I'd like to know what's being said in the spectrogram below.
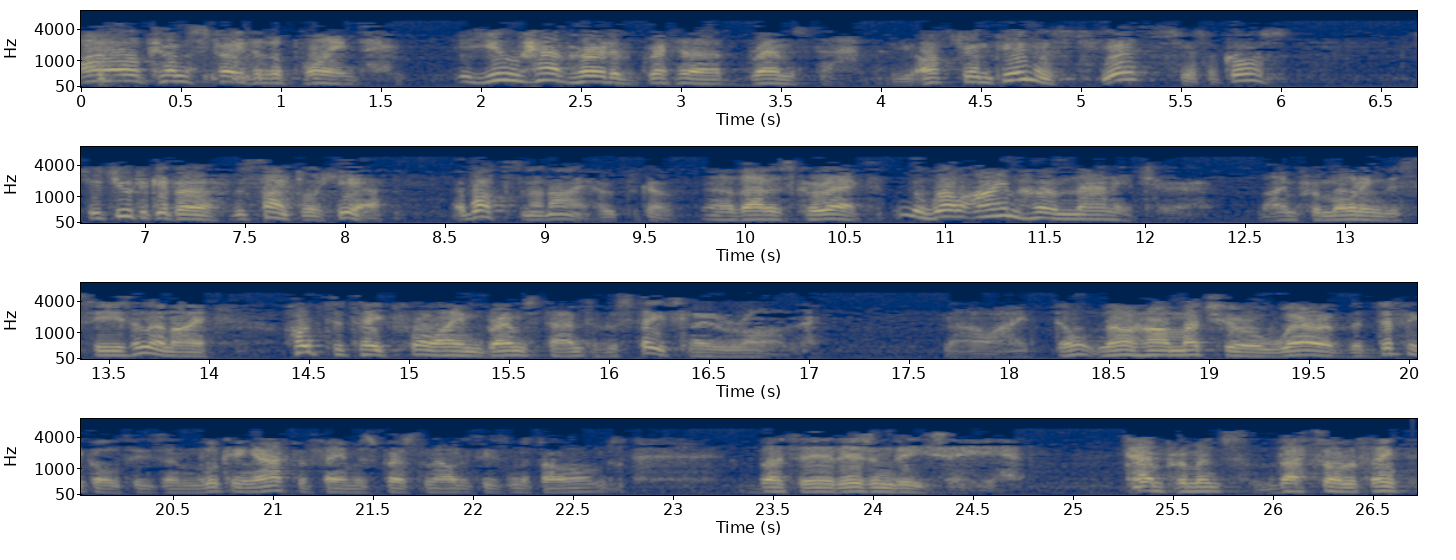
I'll come straight to the point. You have heard of Greta Bremstadt. The Austrian pianist. Yes, yes, of course. She's due to give a recital here. Uh, Watson and I hope to go. Uh, that is correct. Well, I'm her manager. I'm promoting the season, and I hope to take Fräulein Bremstadt to the States later on. Now, I don't know how much you're aware of the difficulties in looking after famous personalities, Mr. Holmes, but it isn't easy. Temperaments, that sort of thing,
